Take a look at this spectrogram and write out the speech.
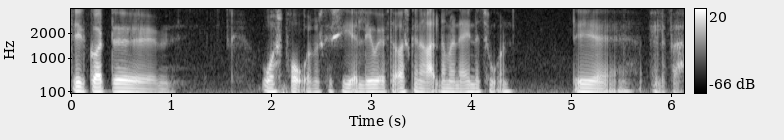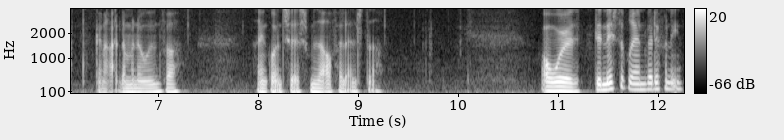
det er et godt øh, ordsprog, at man skal sige, at leve efter, også generelt, når man er i naturen. Det, øh, eller bare generelt, når man er udenfor. Der er en grund til at smide affald alle steder. Og øh, det næste, Brian, hvad er det for en?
